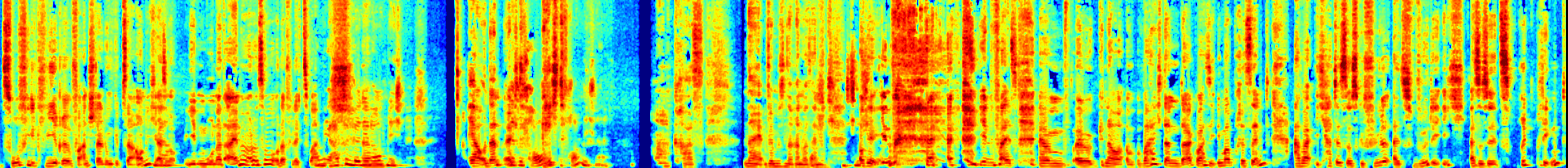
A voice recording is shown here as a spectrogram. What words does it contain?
so viel queere Veranstaltungen gibt's ja auch nicht. Ja. Also jeden Monat eine oder so oder vielleicht zwei. Mehr hat in Berlin Ähm, auch nicht. Ja, und dann Ja, echt, für Frauen, echt? für Frauen nicht, nein. Ah, krass. Naja, wir müssen daran was Oh, ändern. Okay, jedenfalls, jedenfalls ähm, äh, genau, war ich dann da quasi immer präsent, aber ich hatte so das Gefühl, als würde ich, also so jetzt rückblickend,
